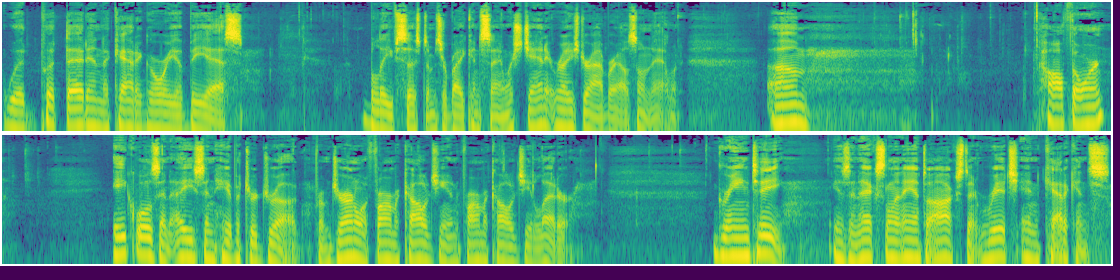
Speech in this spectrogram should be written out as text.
would put that in the category of BS belief systems are bacon sandwich. Janet raised her eyebrows on that one. Um, Hawthorn equals an ACE inhibitor drug from Journal of Pharmacology and Pharmacology Letter. Green tea is an excellent antioxidant rich in catechins.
